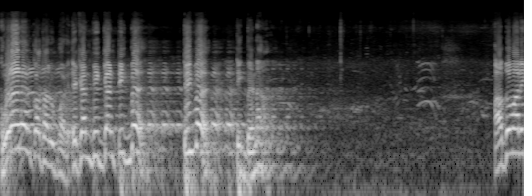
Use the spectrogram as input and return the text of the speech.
কোরআনের কথার উপরে। এখান বিজ্ঞান টিকবে? টিকবে? টিকবে না। আদম আলী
